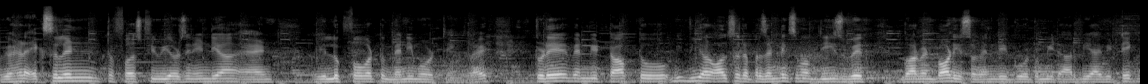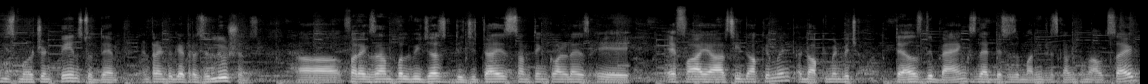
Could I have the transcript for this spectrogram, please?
We had an excellent first few years in India and we look forward to many more things, right? Today, when we talk to, we, are also representing some of these with government bodies. So when we go to meet RBI, we take these merchant pains to them and trying to get resolutions. Uh, for example, we just digitized something called as a FIRC document, a document which tells the banks that this is the money that is coming from outside,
